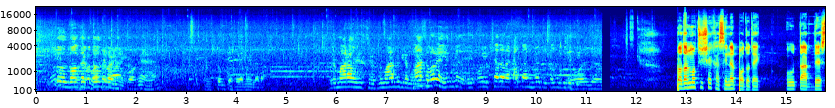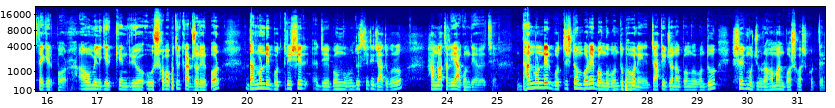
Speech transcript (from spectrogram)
প্রধানমন্ত্রী শেখ হাসিনার পদত্যাগ ও তার দেশ ত্যাগের পর, আওয়ামী লীগের কেন্দ্রীয় ও সভাপতির কার্যালয়ের পর ধানমন্ডি বত্রিশের যে বঙ্গবন্ধু স্মৃতি জাদুঘরও হামলা চালিয়ে আগুন দেওয়া হয়েছে। ধানমন্ডির বত্রিশ নম্বরে বঙ্গবন্ধু ভবনে জাতির জনক বঙ্গবন্ধু শেখ মুজিবুর রহমান বসবাস করতেন।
